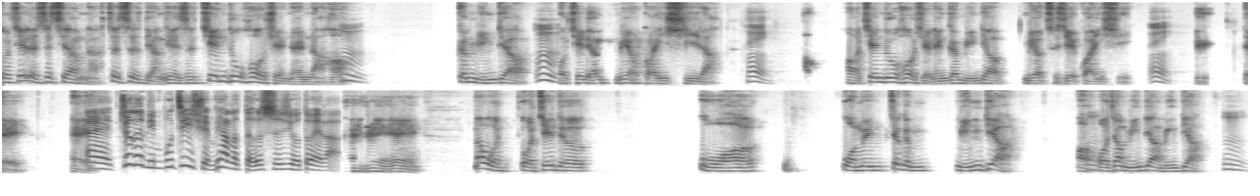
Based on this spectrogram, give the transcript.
我觉得是这样的，这是两件事，监督候选人了哈，跟民调，嗯，我觉得没有关系啦。嘿，哦，监督候选人跟民调没有直接关系。嗯，对对，哎哎，就是您不计选票的得失就对了。哎哎哎，那我我觉得我我们这个民调，哦，我叫民调民调，嗯，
